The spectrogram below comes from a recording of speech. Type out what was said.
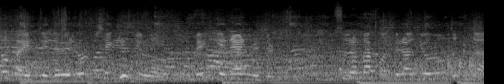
Çok ayıp dedi. Öyle oldu. 8 yıl oldu. Ben genel müdürüm. Kusura bakma biraz yoruldum da.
